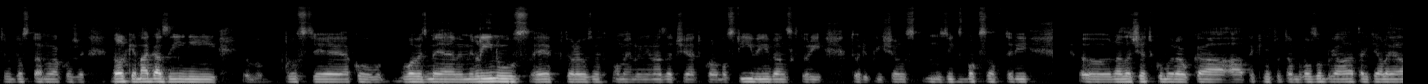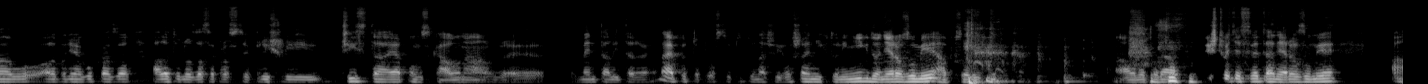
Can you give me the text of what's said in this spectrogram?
to dostanú akože veľké magazíny, proste ako povedzme Linus, je, ktorého sme spomenuli na začiatku, alebo Steve Evans, ktorý, ktorý prišiel s, s Xboxom vtedy na začiatku roka a pekne to tam rozobral a tak ďalej, alebo nejak ukázal, ale tu no zase proste prišli čistá japonská ona, že mentalita, že najprv to proste tu naši hošani, ktorým nikto nerozumie, absolútne. Alebo teda štvrte sveta nerozumie. A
